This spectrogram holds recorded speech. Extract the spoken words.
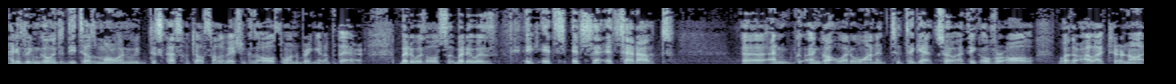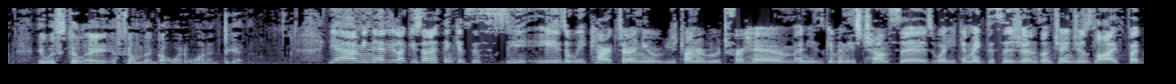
I guess we can go into details more when we discuss Hotel salvation because I also want to bring it up there. But it was also, but it was, it, it's it's it set out. Uh, and and got what it wanted to, to get. So I think overall, whether I liked it or not, it was still a, a film that got what it wanted to get. Yeah, I mean, Hedi, like you said, I think it's this, he, he's a weak character, and you're you're trying to root for him, and he's given these chances where he can make decisions and change his life, but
